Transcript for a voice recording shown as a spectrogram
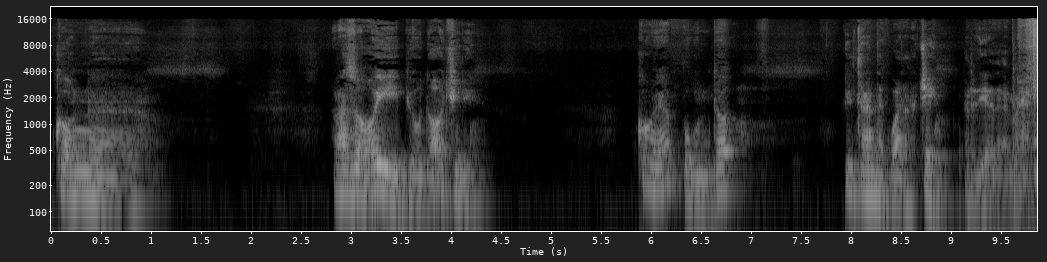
con eh, rasoi più docili, come appunto il 34C, per dire della merda.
